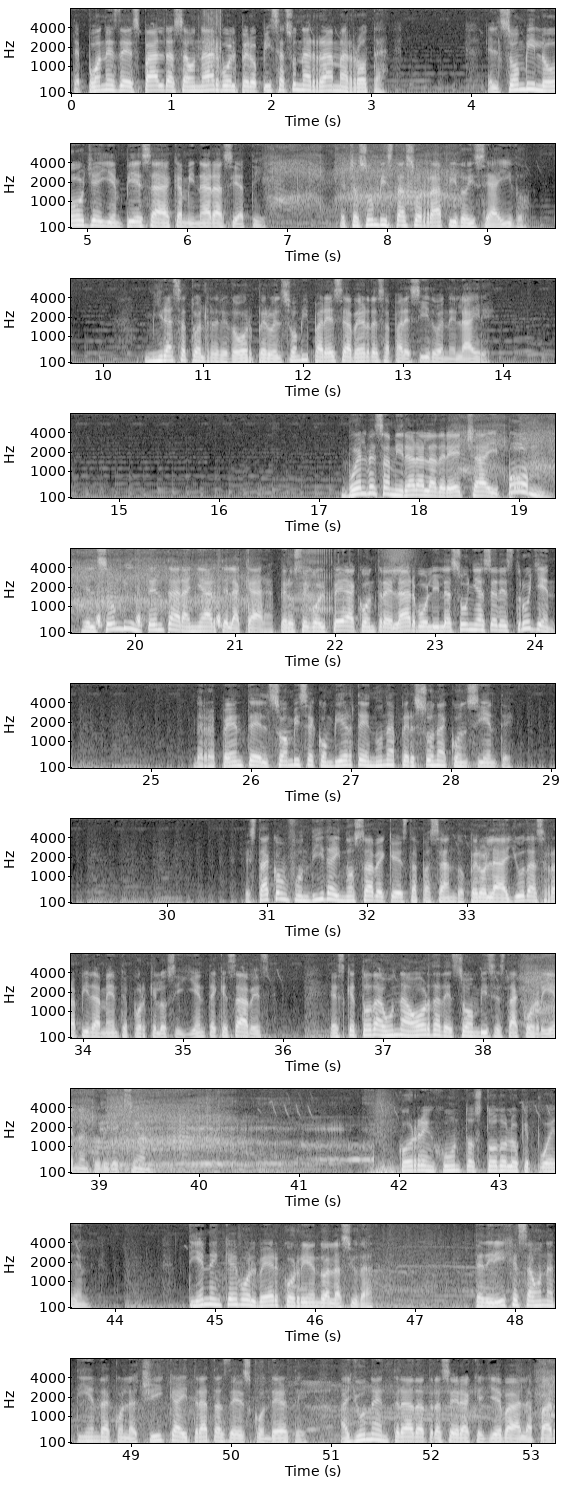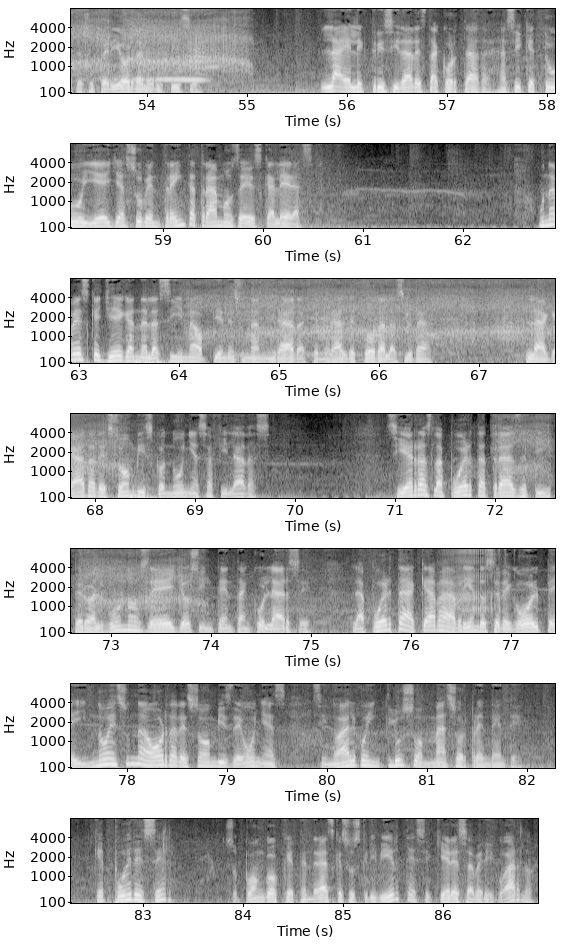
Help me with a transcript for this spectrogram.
Te pones de espaldas a un árbol pero pisas una rama rota. El zombi lo oye y empieza a caminar hacia ti. Echas un vistazo rápido y se ha ido. Miras a tu alrededor, pero el zombie parece haber desaparecido en el aire. Vuelves a mirar a la derecha y ¡pum! El zombie intenta arañarte la cara, pero se golpea contra el árbol y las uñas se destruyen. De repente el zombie se convierte en una persona consciente. Está confundida y no sabe qué está pasando, pero la ayudas rápidamente porque lo siguiente que sabes es que toda una horda de zombies está corriendo en tu dirección. Corren juntos todo lo que pueden. Tienen que volver corriendo a la ciudad. Te diriges a una tienda con la chica y tratas de esconderte. Hay una entrada trasera que lleva a la parte superior del edificio. La electricidad está cortada, así que tú y ella suben 30 tramos de escaleras. Una vez que llegan a la cima obtienes una mirada general de toda la ciudad, plagada de zombies con uñas afiladas. Cierras la puerta atrás de ti, pero algunos de ellos intentan colarse. La puerta acaba abriéndose de golpe y no es una horda de zombies de uñas, sino algo incluso más sorprendente. ¿Qué puede ser? Supongo que tendrás que suscribirte si quieres averiguarlo.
